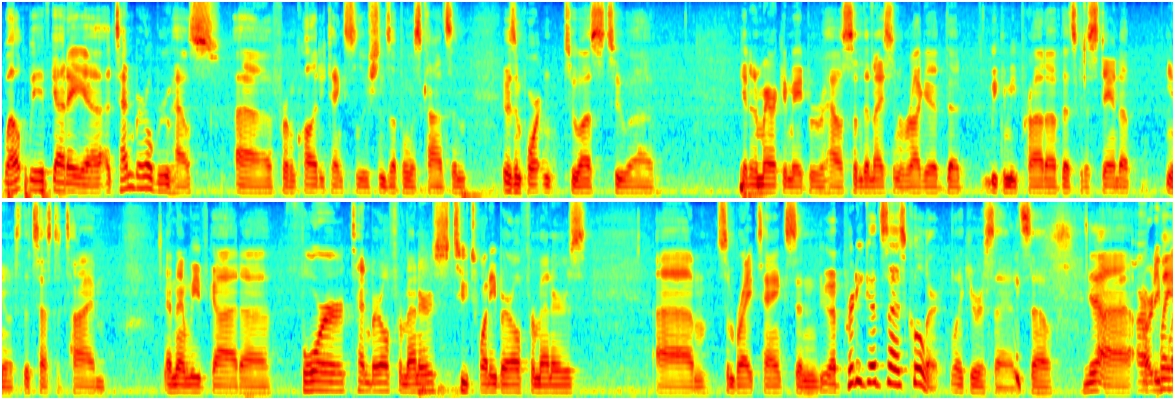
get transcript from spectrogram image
Well, we've got a, uh, a 10 barrel brew house uh, from Quality Tank Solutions up in Wisconsin. It was important to us to uh, get an American made brew house, something nice and rugged that we can be proud of, that's going to stand up you know, to the test of time. And then we've got uh, four 10 barrel fermenters, two 20 barrel fermenters, um, some bright tanks, and a pretty good sized cooler, like you were saying. So, Yeah. uh, our Already plans,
